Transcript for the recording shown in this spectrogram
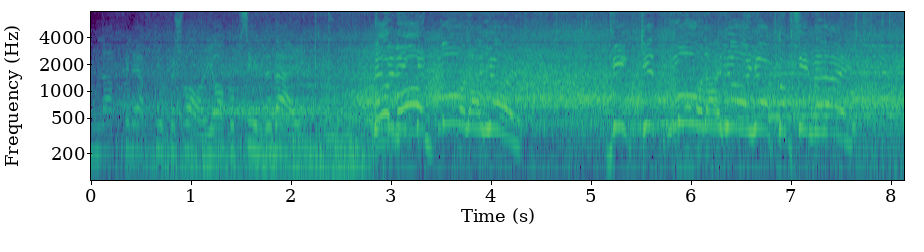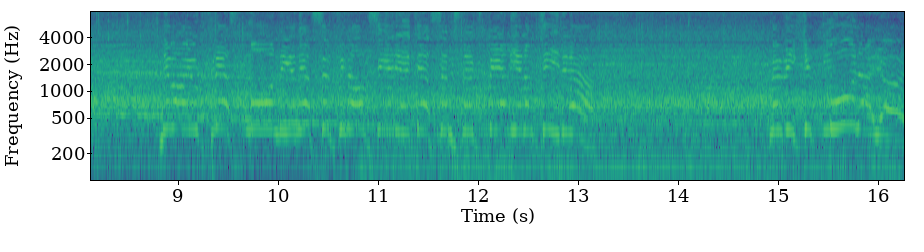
Samlat Skellefteå-försvar, Jakob Silfverberg. Men, men vilket mål han gör! Vilket mål han gör, Jakob Silfverberg! Nu har han gjort flest mål i en SM-finalserie i ett SM-slutspel genom tiderna. Men vilket mål han gör!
